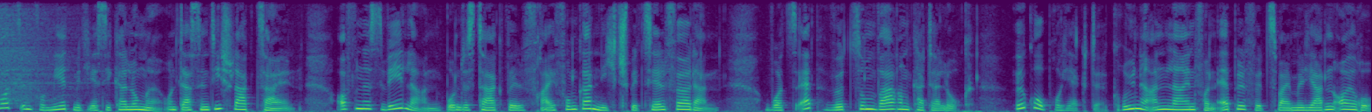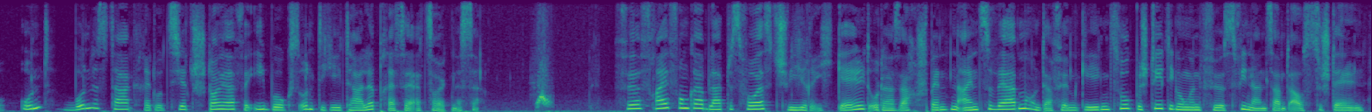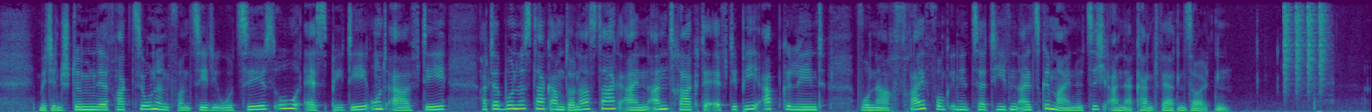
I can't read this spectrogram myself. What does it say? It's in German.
Kurz informiert mit Jessica Lumme und das sind die Schlagzeilen. Offenes WLAN. Bundestag will Freifunker nicht speziell fördern. WhatsApp wird zum Warenkatalog. Ökoprojekte, grüne Anleihen von Apple für 2 Milliarden Euro und Bundestag reduziert Steuer für E-Books und digitale Presseerzeugnisse. Für Freifunker bleibt es vorerst schwierig, Geld oder Sachspenden einzuwerben und dafür im Gegenzug Bestätigungen fürs Finanzamt auszustellen. Mit den Stimmen der Fraktionen von CDU, CSU, SPD und AfD hat der Bundestag am Donnerstag einen Antrag der FDP abgelehnt, wonach Freifunkinitiativen als gemeinnützig anerkannt werden sollten.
